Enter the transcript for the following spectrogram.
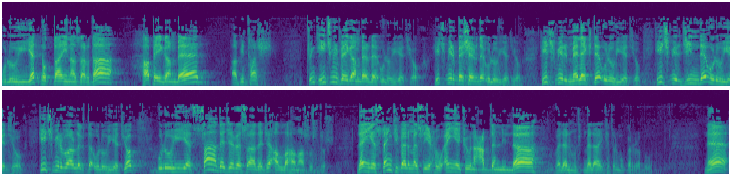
Uluhiyet noktayı nazarda ha peygamber ha bir taş. Çünkü hiçbir peygamberde uluhiyet yok. Hiçbir beşerde uluhiyet yok. Hiçbir melekte uluhiyet yok. Hiçbir cinde uluhiyet yok. Hiçbir varlıkta uluhiyet yok. Uluhiyet sadece ve sadece Allah'a mahsustur. Yestenkifel mesihu en yekûne abden lillah ve lel melâiketul mukarrabûn. Ne?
